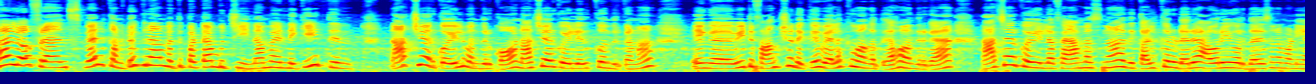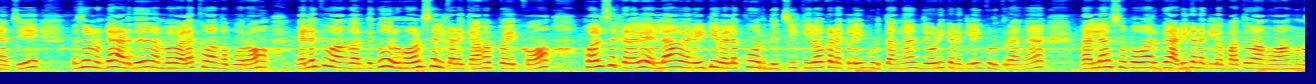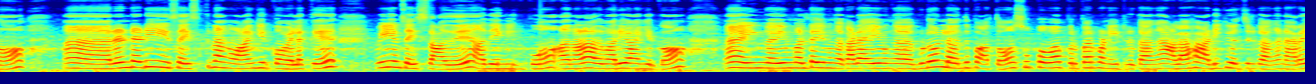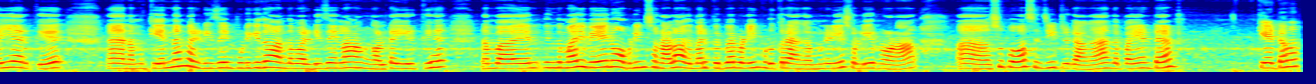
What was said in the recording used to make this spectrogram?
Hello friends welcome to கிராமத்து பட்டாம்பூச்சி நம்ம இன்றைக்கி தி நாச்சியார் கோயில் வந்திருக்கோம். நாச்சியார் கோயில் எதுக்கு வந்திருக்கேன்னா எங்கள் வீட்டு ஃபங்க்ஷனுக்கு விளக்கு வாங்குறதுக்காக வந்திருக்கேன். நாச்சியார் கோயிலில் ஃபேமஸ்னால் அது கல்கருடர். அவரையும் ஒரு தரிசனம் பண்ணியாச்சு. தரிசனம் பண்ணிட்டு அடுத்தது நம்ம விளக்கு வாங்க போகிறோம் விளக்கு வாங்குறதுக்கு ஒரு ஹோல்சேல் கடைக்காக போயிருக்கோம். ஹோல்சேல் கடையில் எல்லா வெரைட்டி விளக்கும் இருந்துச்சு. கிலோ கணக்குலேயும் கொடுத்தாங்க. ஜோடி கணக்குலேயும் கொடுக்குறாங்க. நல்லா சூப்பராக இருக்குது அடி கணக்கில் பார்த்து வாங்க வாங்கினோம். ரெண்டு அடி சைஸ்க்கு நாங்கள் வாங்கியிருக்கோம் விளக்கு. மீடியம் சைஸ் தான் அது. அது எங்களுக்கு போகும் அதனால் அது மாதிரி வாங்கியிருக்கோம். இங்கே இவங்கள்ட்ட இவங்க கடை இவங்க குடோனில் வந்து பார்த்தோம். சூப்பராக ப்ரிப்பேர் பண்ணிகிட்டு இருக்காங்க. அழகாக அடுக்கி வச்சுருக்காங்க. நிறைய இருக்குது நமக்கு என்ன மாதிரி டிசைன் பிடிக்குதோ அந்த மாதிரி டிசைன்லாம் அவங்கள்ட்ட இருக்குது நம்ம இந்த மாதிரி வேணும் அப்படின்னு சொன்னாலும் அது மாதிரி ப்ரிப்பேர் பண்ணியும் கொடுக்குறாங்க. முன்னாடியே சொல்லிடணுன்னா சூப்பராக செஞ்சிகிட்ருக்காங்க அந்த பையன்கிட்ட கேட்டோம்.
